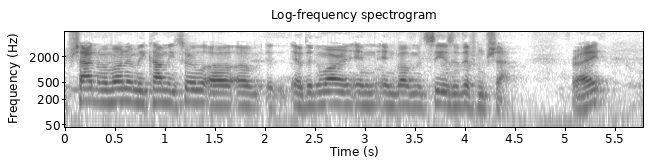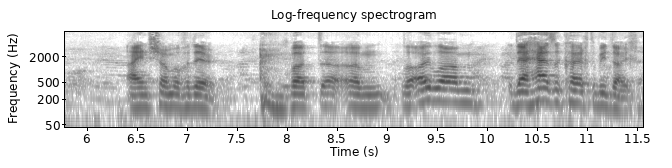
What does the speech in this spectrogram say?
Pshat Mamonim become Yitzur the Gemara in in Mitzvah is a different pshat, right? Ein Shom over there, but uh, um, that has a koich to be doiche.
